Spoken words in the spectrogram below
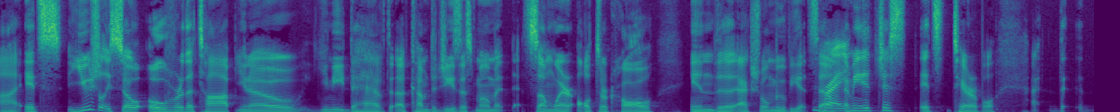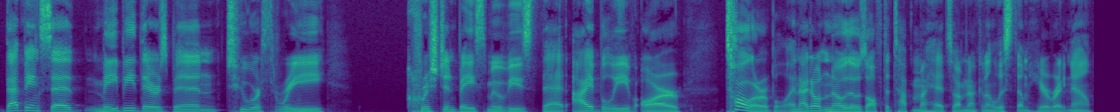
Uh, it's usually so over the top. You know, you need to have a come to Jesus moment somewhere, altar call in the actual movie itself. Right. I mean, it's just it's terrible. Uh, th- that being said, maybe there's been two or three Christian based movies that I believe are tolerable. And I don't know those off the top of my head, so I'm not going to list them here right now.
